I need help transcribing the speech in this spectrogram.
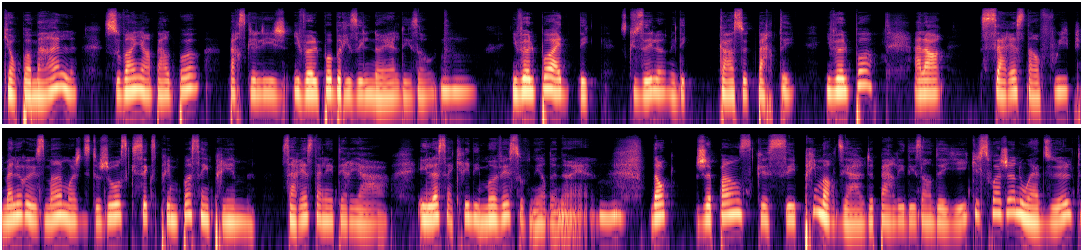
qu'ils ont pas mal. Souvent, ils n'en parlent pas parce que les, ils veulent pas briser le Noël des autres. Mmh ils veulent pas être des, excusez là, mais des casseux de party. Ils veulent pas. Alors, ça reste enfoui. Puis malheureusement, moi, je dis toujours, ce qui s'exprime pas s'imprime. Ça reste à l'intérieur. Et là, ça crée des mauvais souvenirs de Noël. Mmh Donc, je pense que c'est primordial de parler des endeuillés, qu'ils soient jeunes ou adultes,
